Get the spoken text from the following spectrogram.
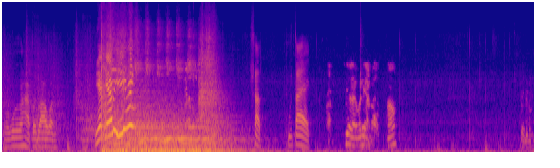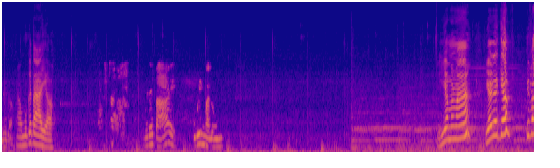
เดี๋ยวกูไปหาเปิดวาล์วก่อนเนี่ยแกผีไหมสัตว์กูแตกชื่ออะไรวะเนี่ย เอ้าจะดูนี่เหรอเอามึงก็ตายเหรอ ไม่ได้ตาย กูวิ่งมาลง เฮียมันมา เดี๋ยวเดี๋ยวเดี๋ยวขึ้นไป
